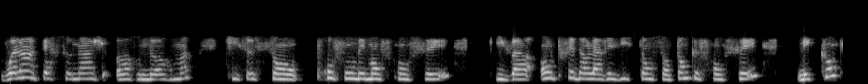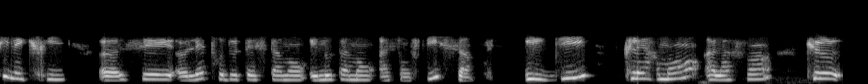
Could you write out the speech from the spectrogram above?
voilà un personnage hors norme qui se sent profondément français, qui va entrer dans la résistance en tant que français, mais quand il écrit euh, ses euh, lettres de testament et notamment à son fils, il dit clairement à la fin que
